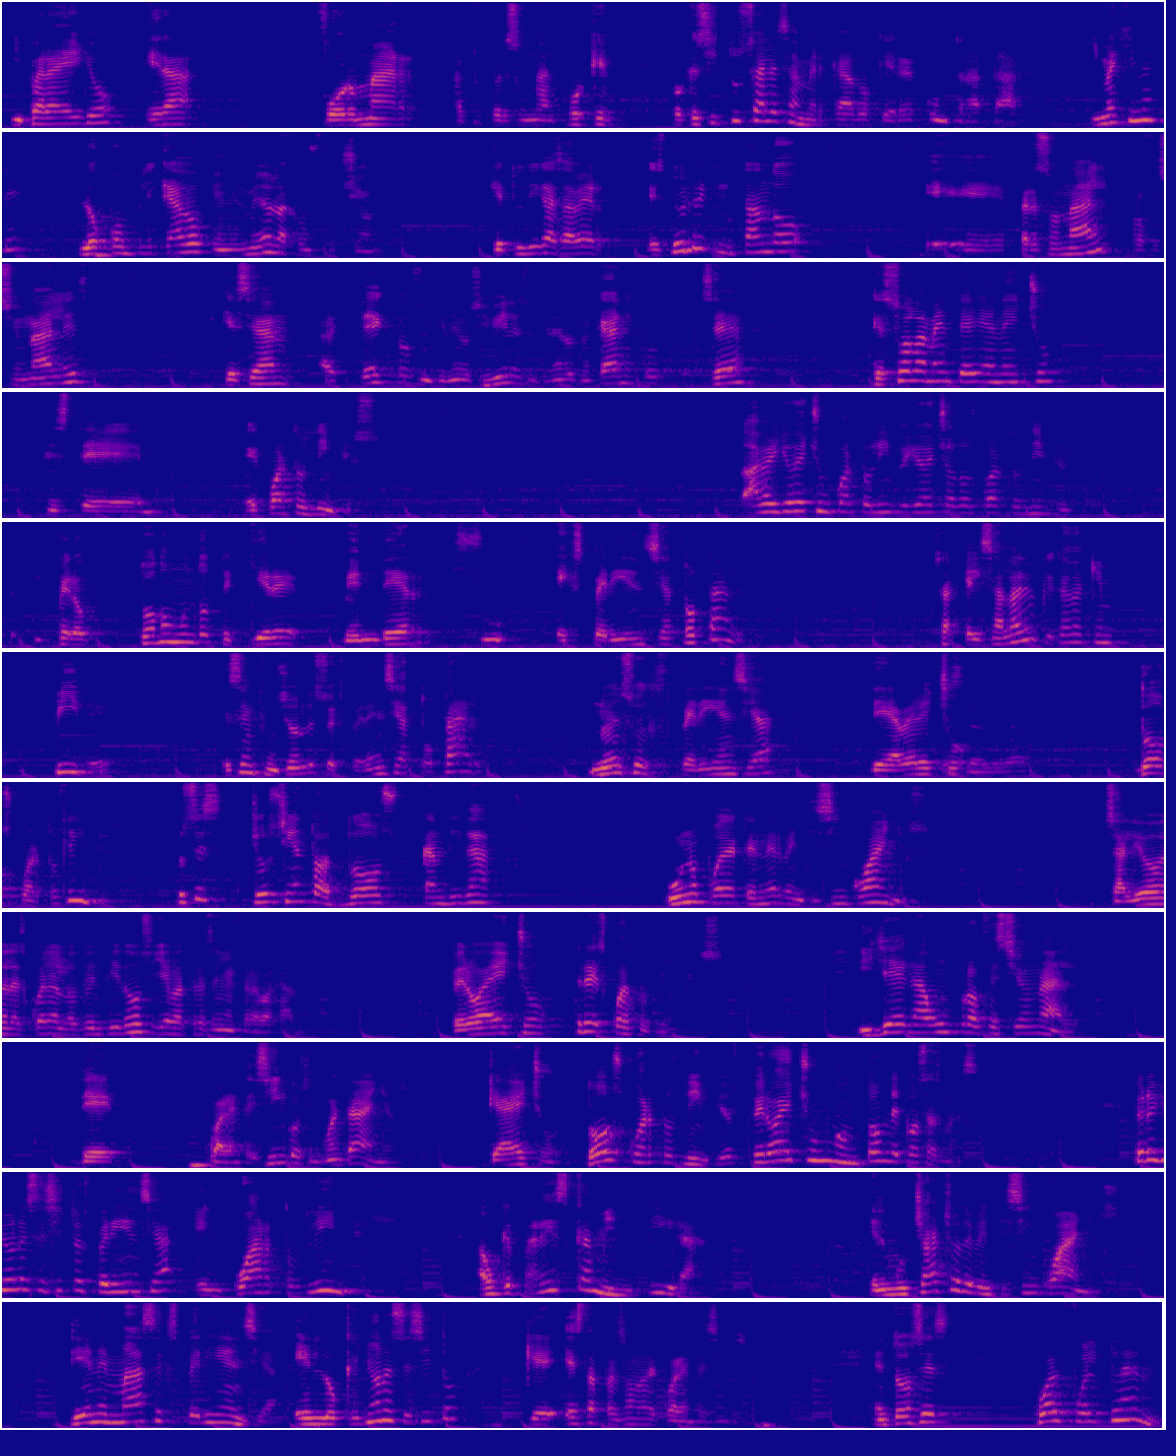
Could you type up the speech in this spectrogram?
Y para ello era formar a tu personal. ¿Por qué? Porque si tú sales al mercado a querer contratar, imagínate lo complicado en el medio de la construcción, que tú digas, a ver, estoy reclutando eh, personal, profesionales, que sean arquitectos, ingenieros civiles, ingenieros mecánicos, lo que sea, que solamente hayan hecho este, eh, cuartos limpios. A ver, yo he hecho un cuarto limpio, yo he hecho dos cuartos limpios, pero todo mundo te quiere vender su experiencia total. O sea, el salario que cada quien pide es en función de su experiencia total, no en su experiencia de haber hecho dos cuartos limpios. Entonces, yo siento a dos candidatos. Uno puede tener 25 años, salió de la escuela a los 22 y lleva tres años trabajando, pero ha hecho tres cuartos limpios. Y llega un profesional de 45, 50 años, que ha hecho dos cuartos limpios, pero ha hecho un montón de cosas más. Pero yo necesito experiencia en cuartos limpios. Aunque parezca mentira, el muchacho de 25 años tiene más experiencia en lo que yo necesito que esta persona de 45, 50 años. Entonces, ¿cuál fue el plan?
